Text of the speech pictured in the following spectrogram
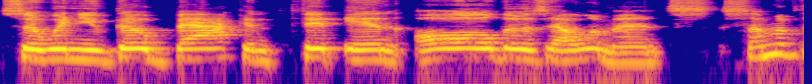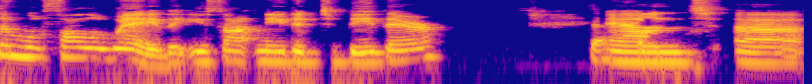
So when you go back and fit in all those elements, some of them will fall away that you thought needed to be there. Definitely. And uh,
